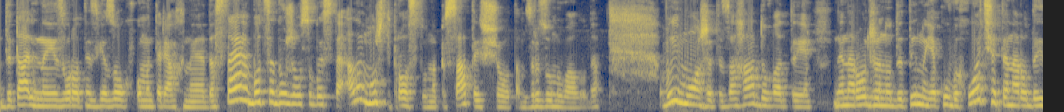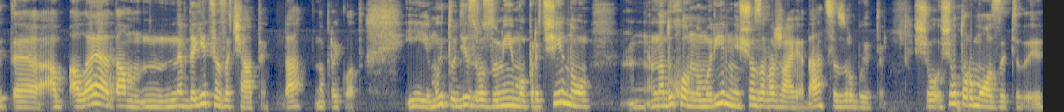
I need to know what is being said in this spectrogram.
детальний зворотний зв'язок в коментарях не дасте, бо це дуже особисте, але можете просто написати, що там зрезонувало. Да? Ви можете загадувати ненароджену дитину, яку ви хочете народити, а- але там не вдається зачати, да? наприклад. І ми тоді зрозуміємо причину на духовному рівні, що заважає да, це зробити, що, що тормозить, е,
